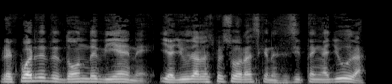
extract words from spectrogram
recuerde de dónde viene y ayuda a las personas que necesiten ayuda.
